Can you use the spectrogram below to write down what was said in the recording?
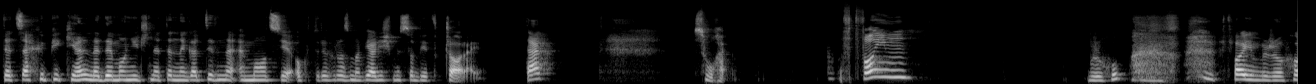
te cechy piekielne, demoniczne, te negatywne emocje, o których rozmawialiśmy sobie wczoraj. Tak? Słuchaj, w Twoim brzuchu, w Twoim brzuchu,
